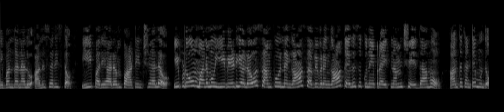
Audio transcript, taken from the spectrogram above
నిబంధనలు అనుసరిస్తూ ఈ పరిహారం పాటించాలో ఇప్పుడు మనము ఈ వీడియోలో సంపూర్ణంగా సవివరంగా తెలుసుకునే ప్రయత్నం చేద్దాము. అంతకంటే ముందు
